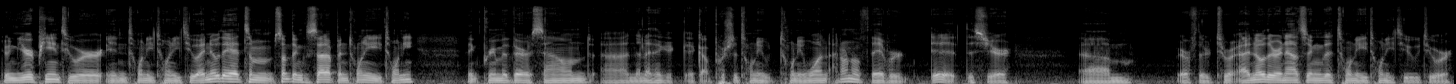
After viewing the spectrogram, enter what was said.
doing European tour in 2022. I know they had some something set up in 2020. I think Primavera Sound, uh, and then I think it, it got pushed to 2021. I don't know if they ever did it this year, um, or if they're touring. I know they're announcing the 2022 tour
